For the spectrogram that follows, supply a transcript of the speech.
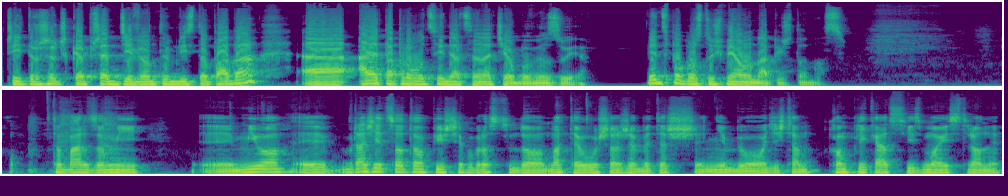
czyli troszeczkę przed 9 listopada, e, ale ta promocyjna cena Cię obowiązuje. Więc po prostu śmiało napisz do nas. To bardzo mi y, miło. W razie co, to piszcie po prostu do Mateusza, żeby też nie było gdzieś tam komplikacji z mojej strony.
